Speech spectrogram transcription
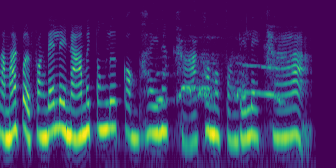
สามารถเปิดฟังได้เลยนะ ไม่ต้องเลือกกองไพ่นะคะ เข้ามาฟังได้เลยค่ะ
